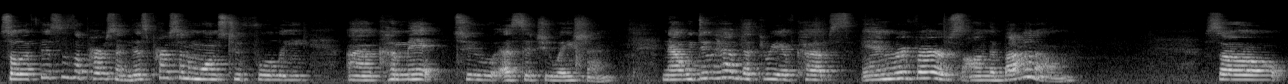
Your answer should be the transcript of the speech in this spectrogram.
So if this is a person, this person wants to fully uh, commit to a situation. Now we do have the Three of Cups in reverse on the bottom. So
